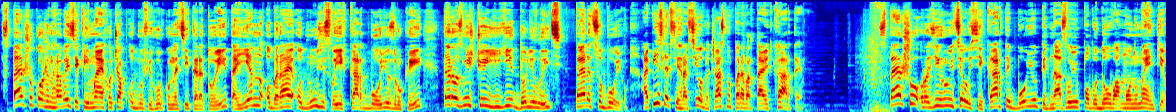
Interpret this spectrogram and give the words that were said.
Спершу кожен гравець, який має хоча б одну фігурку на цій території, таємно обирає одну зі своїх карт бою з руки та розміщує її до лілиць перед собою. А після всі гравці одночасно перевертають карти. Спершу розігруються усі карти бою під назвою Побудова монументів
